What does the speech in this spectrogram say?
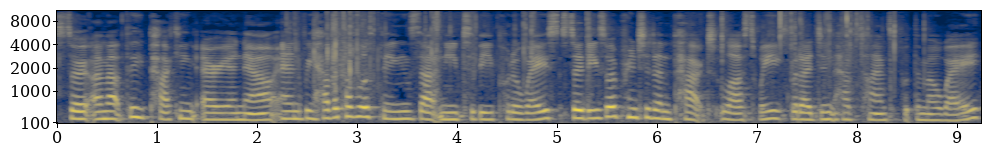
So I'm at the packing area now and we have a couple of things that need to be put away. So these were printed and packed last week, but I didn't have time to put them away.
